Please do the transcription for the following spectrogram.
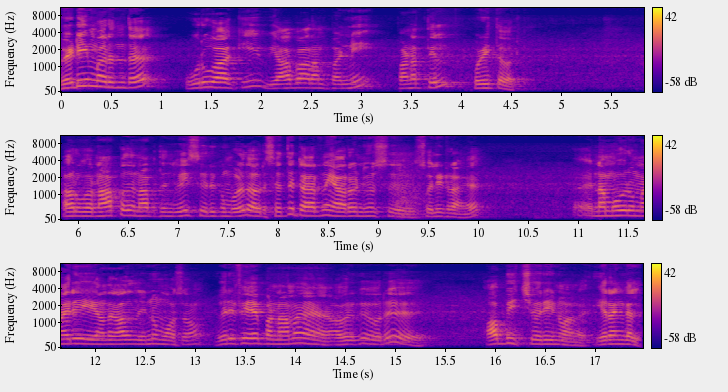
வெடிமருந்தை உருவாக்கி வியாபாரம் பண்ணி பணத்தில் ஒழித்தவர். அவருக்கு ஒரு நாற்பது நாற்பத்தஞ்சு வயசு இருக்கும்பொழுது அவர் செத்துட்டாருன்னு யாரோ நியூஸ் சொல்லிடுறாங்க. நம்ம ஊர் மாதிரி அந்த காலத்தில் இன்னும் மோசம். வெரிஃபையே பண்ணாமல் அவருக்கு ஒரு ஆபிச்சுவரின்னுவாங்க இரங்கல்.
